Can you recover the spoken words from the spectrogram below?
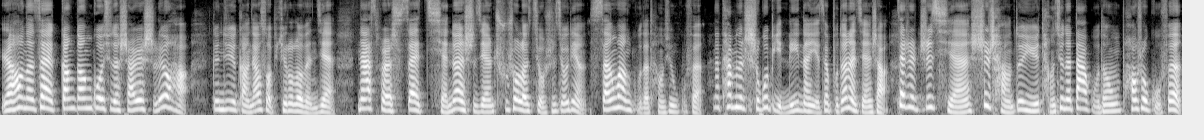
然后呢，在刚刚过去的十二月十六号，根据港交所披露的文件，Naspers 在前段时间出售了九十九点三万股的腾讯股份。那他们的持股比例呢，也在不断的减少。在这之前，市场对于腾讯的大股东抛售股份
